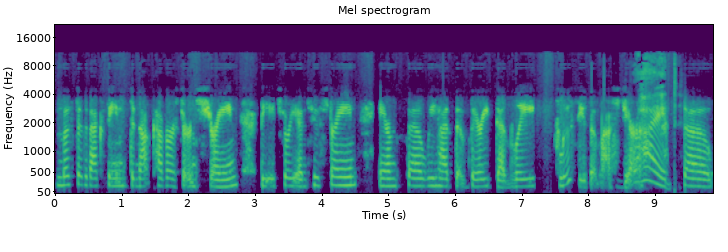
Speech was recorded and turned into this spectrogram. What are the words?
most of the vaccines did not cover a certain strain, the H3N2 strain. And so we had the very deadly flu season last year. Right. So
